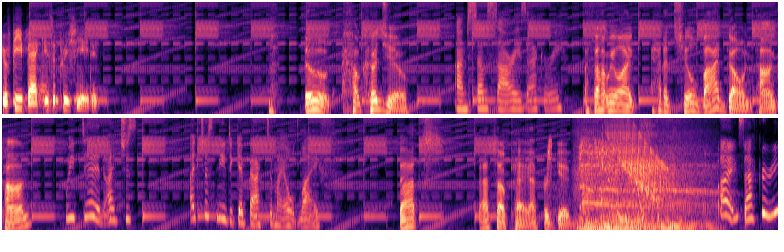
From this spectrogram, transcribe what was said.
Your feedback is appreciated. Dude, how could you? I'm so sorry, Zachary. I thought we, like, had a chill vibe going, Con Con. We did. I just. I just need to get back to my old life. That's. That's okay. I forgive you. Bye, Zachary.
